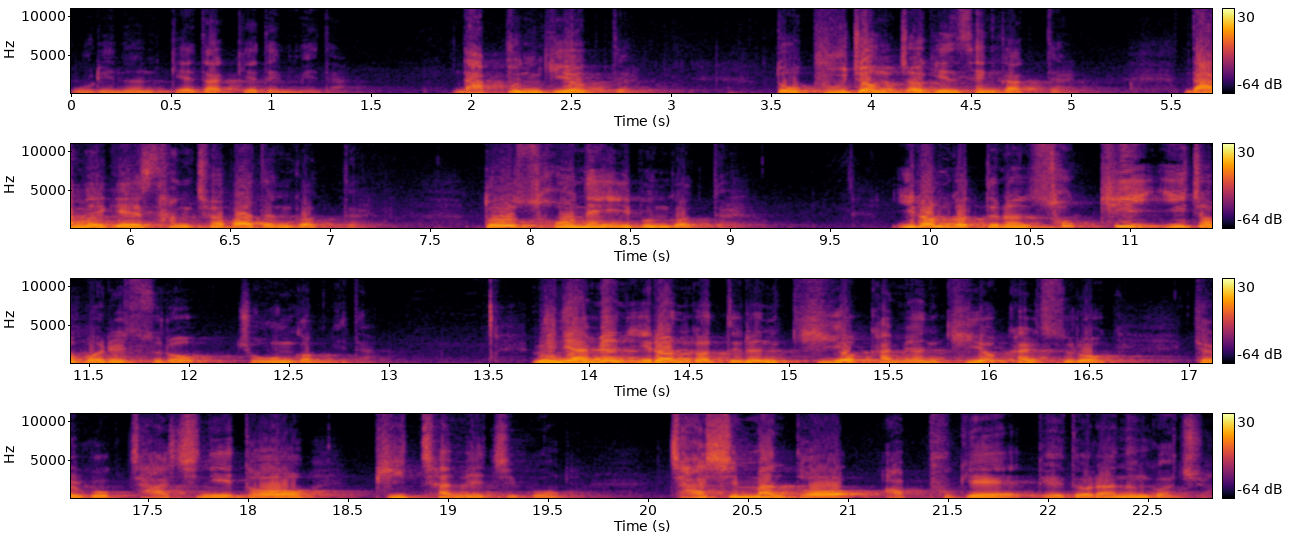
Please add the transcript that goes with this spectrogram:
우리는 깨닫게 됩니다. 나쁜 기억들, 또 부정적인 생각들, 남에게 상처받은 것들, 또 손해 입은 것들, 이런 것들은 속히 잊어버릴수록 좋은 겁니다. 왜냐하면 이런 것들은 기억하면 기억할수록 결국 자신이 더 비참해지고 자신만 더 아프게 되더라는 거죠.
